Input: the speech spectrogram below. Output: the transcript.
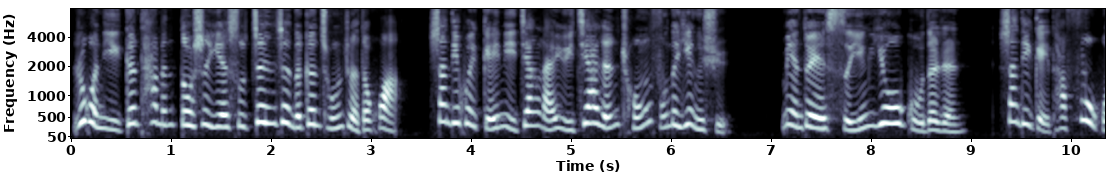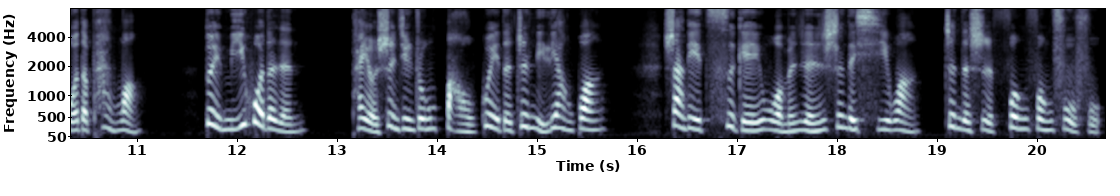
如果你跟他们都是耶稣真正的跟从者的话，上帝会给你将来与家人重逢的应许。面对死因幽谷的人。上帝给他复活的盼望，对迷惑的人，他有圣经中宝贵的真理亮光。上帝赐给我们人生的希望，真的是丰丰富富。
